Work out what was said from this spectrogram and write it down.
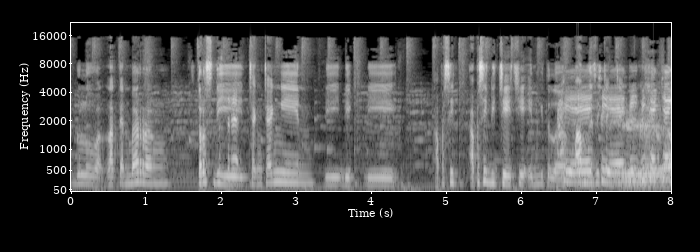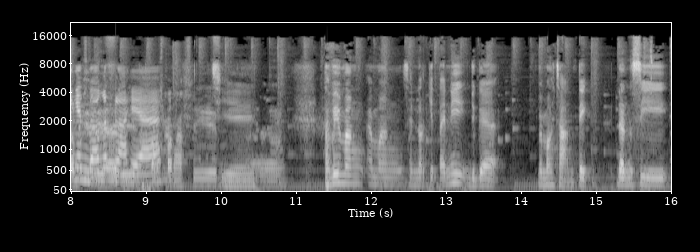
dulu latihan bareng. Terus diceng-cengin, di di di apa sih apa sih dicecein gitu loh. Cie, Paham gak sih cie, ceng-cengin? di- diceng-cengin banget lah ya. Cie. Eh, Tapi emang emang senior kita ini juga memang cantik dan si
